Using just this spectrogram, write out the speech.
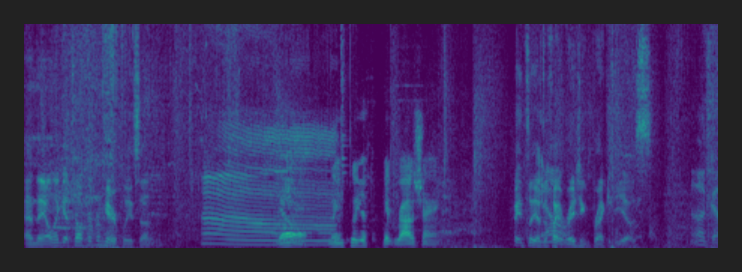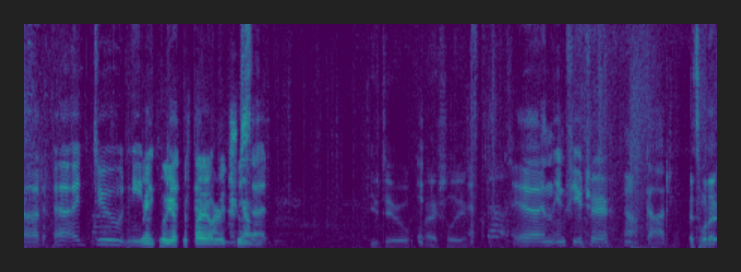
And they only get tougher from here, Lisa. Um, Yeah. Wait until you have to fight Rajang. Wait until you have to fight Raging Brachydios. Oh god, uh, I do need Wait to until you have to fight that a armor set. You do, actually. Yeah, in, in future. Oh god. It's what I.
